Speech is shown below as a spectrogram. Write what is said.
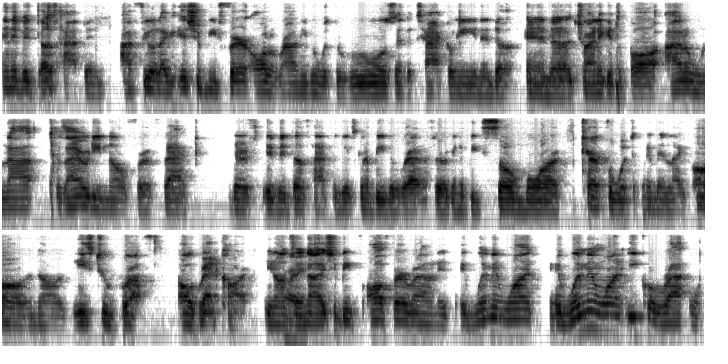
and if it does happen, I feel like it should be fair all around, even with the rules and the tackling and the and uh, trying to get the ball. I don't not because I already know for a fact. There's, if it does happen, there's going to be the refs are going to be so more careful with the women. Like, oh no, he's too rough. Oh, red card. You know what I'm saying? No, it should be all fair around. If, if women want, if women want equal right, well,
